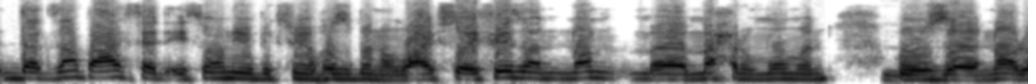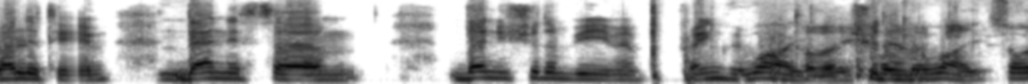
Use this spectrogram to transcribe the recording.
the example i said is only between husband and wife so if it's a non-mahram woman Hmm. who's uh, not relative Hmm. then it's um then you shouldn't be even praying in Why? front of her you shouldn't Okay, why? So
